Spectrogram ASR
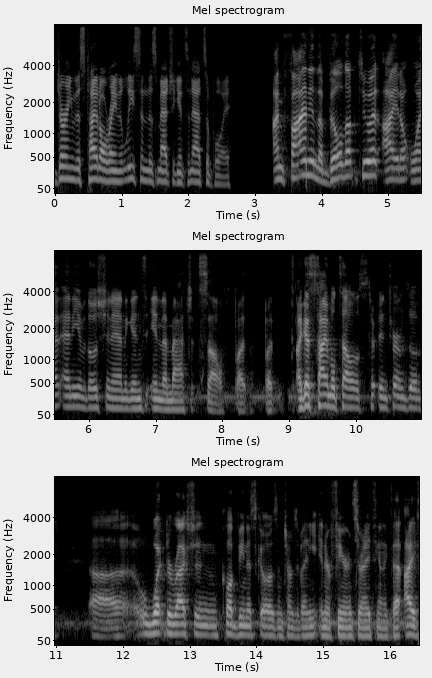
during this title reign at least in this match against natsupoi I'm fine in the build up to it. I don't want any of those shenanigans in the match itself. But but I guess time will tell us in terms of uh, what direction Club Venus goes in terms of any interference or anything like that. I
